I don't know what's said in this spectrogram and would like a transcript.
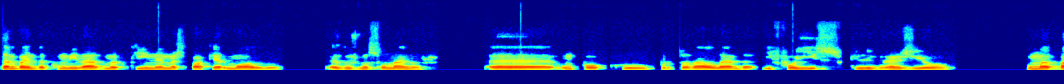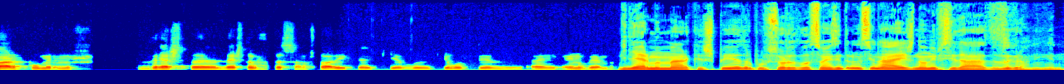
também da comunidade marroquina, mas de qualquer modo dos muçulmanos, uh, um pouco por toda a Holanda, e foi isso que lhe granjeou uma parte, pelo menos, desta, desta votação histórica que ele, que ele obteve em, em novembro. Guilherme Marques Pedro, professor de Relações Internacionais na Universidade de Groningen.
